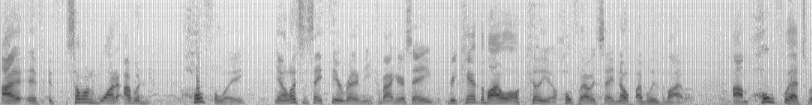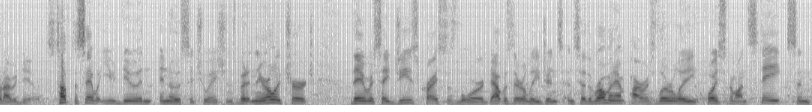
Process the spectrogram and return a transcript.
I if, if someone wanted, I would hopefully, you know, let's just say theoretically, you come out here and say, recant the Bible, I'll kill you. Hopefully I would say, nope, I believe the Bible. Um, hopefully that's what I would do. It's tough to say what you do in, in those situations. But in the early church, they would say Jesus Christ is Lord. That was their allegiance. And so the Roman Empire was literally hoisting them on stakes and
